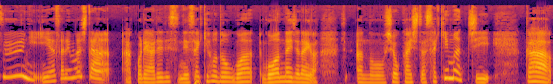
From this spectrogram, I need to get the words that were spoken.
すに癒されました。あ、これあれですね。先ほどごご案内じゃないわ。あの、紹介した先町が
